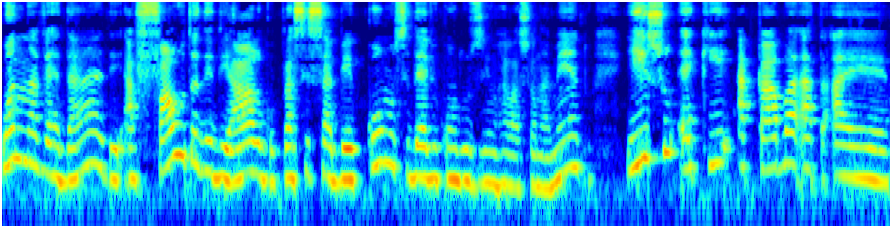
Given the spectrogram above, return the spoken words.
quando na verdade a falta de diálogo para se saber como se deve conduzir um relacionamento, isso é que acaba é,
